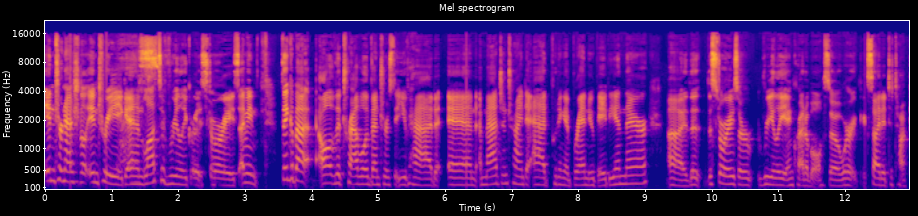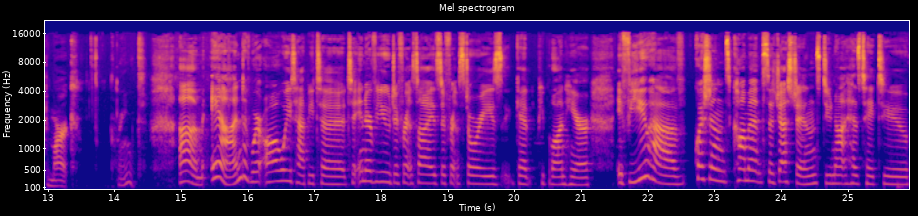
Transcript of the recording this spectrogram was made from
international intrigue yes. and lots of really great stories. I mean, think about all the travel adventures that you've had, and imagine trying to add putting a brand new baby in there. Uh, the the stories are really incredible. So we're excited to talk to Mark. Great. Um, and we're always happy to to interview different sides, different stories, get people on here. If you have questions, comments, suggestions, do not hesitate to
